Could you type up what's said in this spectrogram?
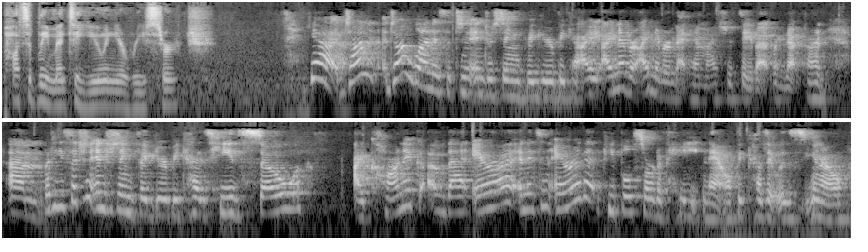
possibly meant to you in your research? Yeah, John John Glenn is such an interesting figure because I, I never I never met him. I should say that right up front. Um, but he's such an interesting figure because he's so iconic of that era, and it's an era that people sort of hate now because it was you know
